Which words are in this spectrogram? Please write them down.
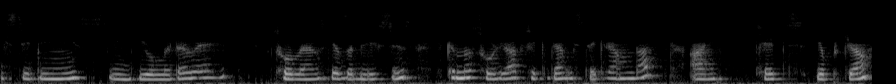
istediğiniz videoları ve sorularınızı yazabilirsiniz. Yakında soru cevap çekeceğim Instagram'dan. Anket yapacağım.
